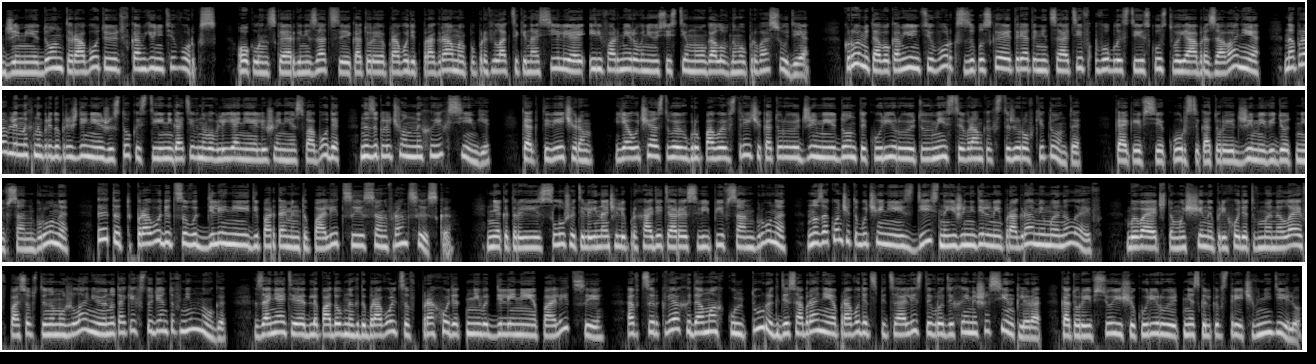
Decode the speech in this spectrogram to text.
Джимми и Донте работают в Community Works, оклендской организации, которая проводит программы по профилактике насилия и реформированию системы уголовного правосудия. Кроме того, Community Works запускает ряд инициатив в области искусства и образования, направленных на предупреждение жестокости и негативного влияния лишения свободы на заключенных и их семьи. Как-то вечером я участвую в групповой встрече, которую Джимми и Донте курируют вместе в рамках стажировки Донте. Как и все курсы, которые Джимми ведет не в Сан-Бруно, этот проводится в отделении Департамента полиции Сан-Франциско. Некоторые из слушателей начали проходить RSVP в Сан-Бруно, но закончат обучение здесь, на еженедельной программе Man Alive. Бывает, что мужчины приходят в Man Alive по собственному желанию, но таких студентов немного. Занятия для подобных добровольцев проходят не в отделении полиции, а в церквях и домах культуры, где собрания проводят специалисты вроде Хэмиша Синклера, который все еще курирует несколько встреч в неделю.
